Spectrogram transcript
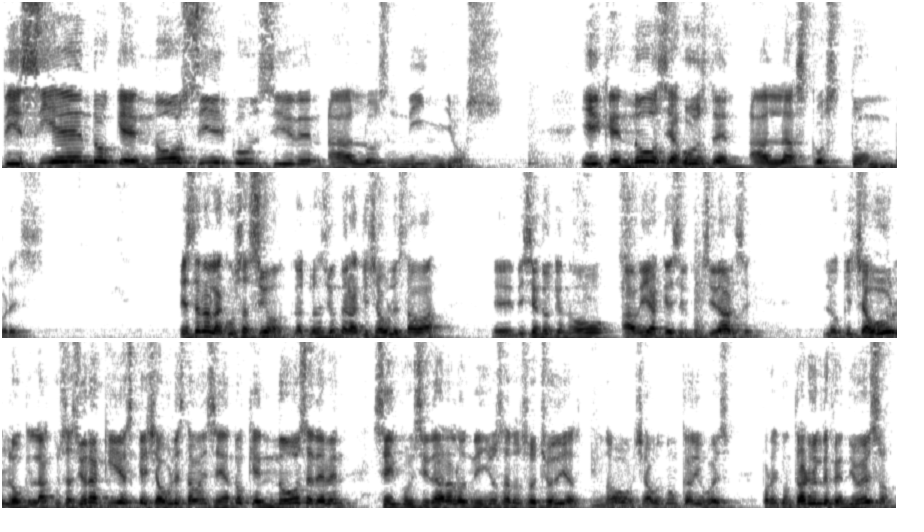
diciendo que no circunciden a los niños y que no se ajusten a las costumbres. Esa era la acusación. La acusación era que Shaul estaba eh, diciendo que no había que circuncidarse. Lo que Shaul, lo la acusación aquí es que Shaul estaba enseñando que no se deben circuncidar a los niños a los ocho días. No, Shaul nunca dijo eso. Por el contrario, él defendió eso.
